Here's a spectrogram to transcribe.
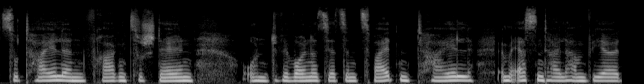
zu teilen, Fragen zu stellen und wir wollen uns jetzt im zweiten Teil, im ersten Teil haben wir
